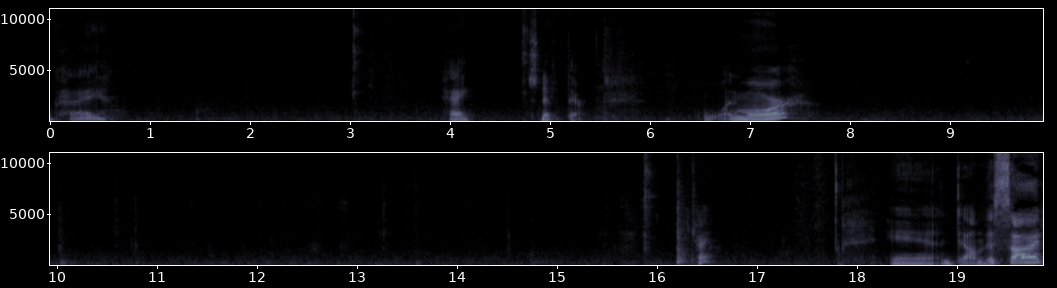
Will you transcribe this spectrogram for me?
okay hey snip there one more Okay. and down this side.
